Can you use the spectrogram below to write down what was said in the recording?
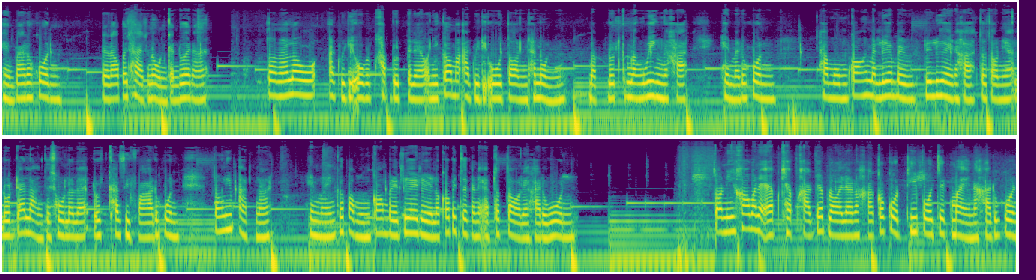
เห็นป่ะทุกคนเดี๋ยวเราไปถ่ายถนนกันด้วยนะ ตอนนั้นเราอัดวิดีโอแบบขับรถไปแล้ว อันนี้ก็มาอัดวิดีโอตอนถนนแบบรถกำลังวิ่งนะคะ เห็นไหมทุกคนทำมุมกล้องให้มันเลื่อนไปเรื่อยๆนะคะแต่ตอนนี้รถด้านหลังจะชนแล้วแหละรถคันสีฟ้าทุกคนต้องรีบอัดนะ เห็นไหมก็ปรับมุมกล้องไปเรื่อยๆเลย แล้วก็ไปเจอกันในแอปต่อเลยค่ะทุกคนตอนนี้เข้ามาในแอป CapCut เรียบร้อยแล้วนะคะ ก็กดที่โปรเจกต์ใหม่นะคะ ทุกคน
